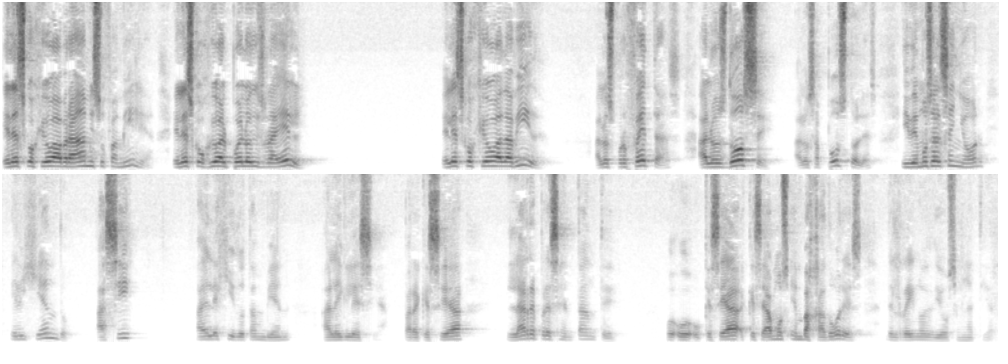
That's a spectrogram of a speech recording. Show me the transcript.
Él escogió a Abraham y su familia. Él escogió al pueblo de Israel. Él escogió a David, a los profetas, a los doce a los apóstoles. Y vemos al Señor eligiendo. Así ha elegido también a la iglesia para que sea la representante o, que, sea, que seamos embajadores del reino de Dios en la tierra.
